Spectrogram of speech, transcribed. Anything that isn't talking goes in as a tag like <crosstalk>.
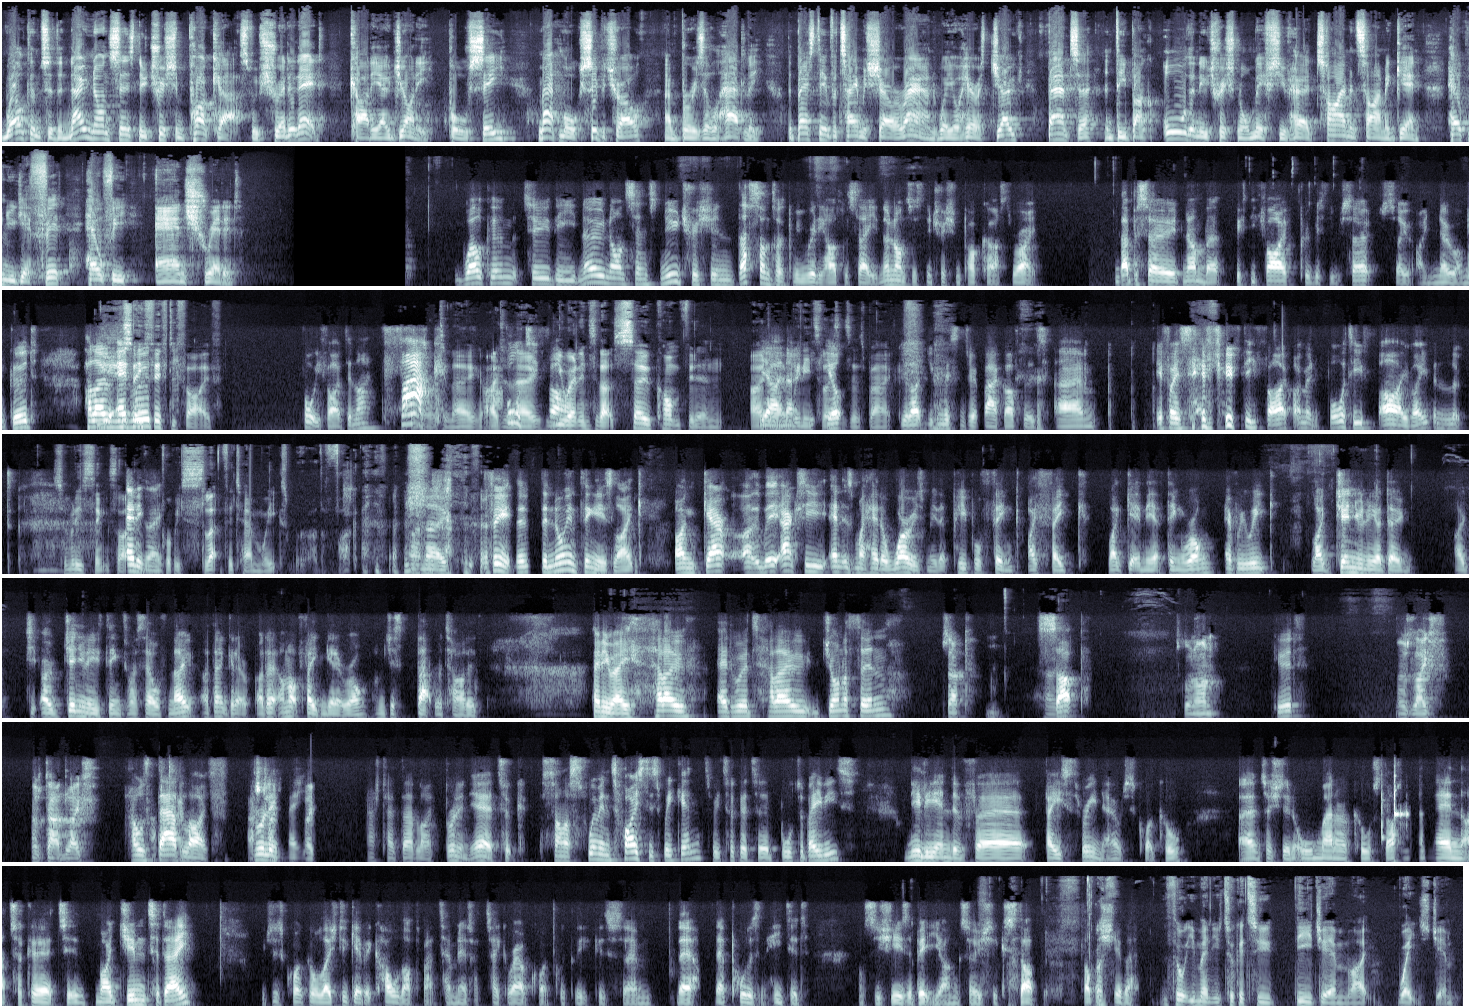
Welcome to the No Nonsense Nutrition Podcast with Shredded Ed, Cardio Johnny, Paul C, Matt Morg Super Troll, and Brazil Hadley. The best infotainment show around where you'll hear us joke, banter, and debunk all the nutritional myths you've heard time and time again, helping you get fit, healthy, and shredded. Welcome to the No Nonsense Nutrition. That sometimes can be really hard to say. No Nonsense Nutrition Podcast, right? Episode number 55, previously researched, so I know I'm good. Hello, Did you Edward. say 55? 45, didn't I? I Fuck! don't know. I don't know. You went into that so confident. I Yeah, I know. We need to You'll- listen to this back. You like you can listen to it back afterwards. <laughs> Um, if I said 55, I meant 45. I even looked. Somebody thinks like Anyway. probably slept for 10 weeks. What the fuck? I know. the, thing, the, the annoying thing is, like, I'm gar- uh, it actually enters my head or worries me that people think I fake like getting the thing wrong every week. Like, genuinely, I don't. I, I genuinely think to myself, no, I don't get it. I don't. I'm not faking get it wrong. I'm just that retarded. Anyway, hello, Edward. Hello, Jonathan. What's up? Sup? What's going on? Good. How's life? How's dad life? How's dad life? Hashtag Brilliant, mate. life. Hashtag dad life. Brilliant. Yeah, took Summer swimming twice this weekend. So we took her to Water Babies. Nearly end of uh, phase three now, which is quite cool. Um, so she's doing all manner of cool stuff. And then I took her to my gym today, which is quite cool. Though she did get a bit cold after about 10 minutes. I had to take her out quite quickly because um, their, their pool isn't heated. Obviously, she is a bit young, so she can start, start to shiver. thought you meant you took her to the gym, like weights gym.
